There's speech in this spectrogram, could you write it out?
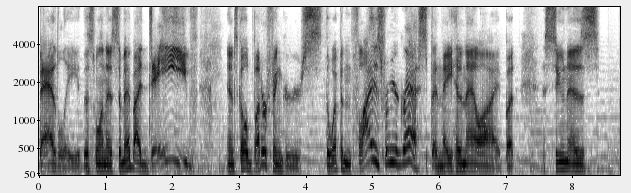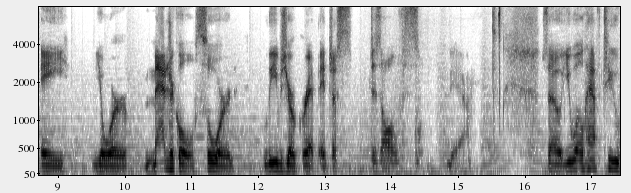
badly. This one is submitted by Dave, and it's called Butterfingers. The weapon flies from your grasp and may hit an ally, but as soon as a your magical sword leaves your grip, it just dissolves. Yeah. So you will have to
